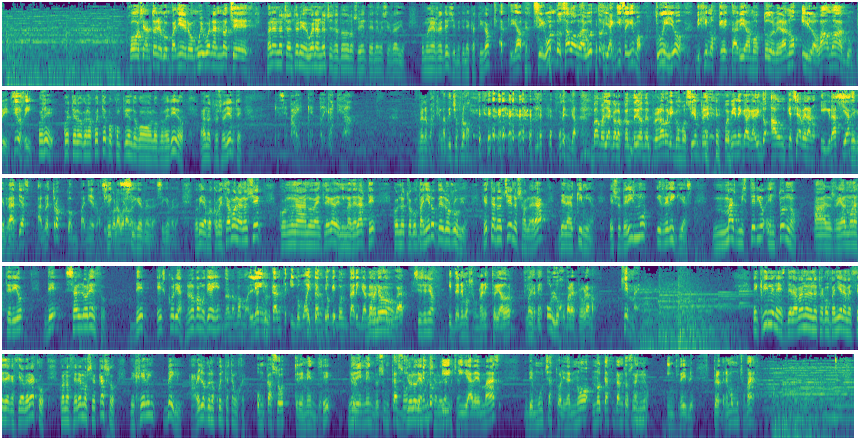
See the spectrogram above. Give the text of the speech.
José Antonio, compañero, muy buenas noches. Buenas noches, Antonio, y buenas noches a todos los oyentes de Nemesis Radio. Como en el retense, me tienes castigado. Castigado. Segundo sábado de agosto y aquí seguimos. Tú y yo dijimos que estaríamos todo el verano y lo vamos a cumplir, ¿sí o sí? Pues sí, cueste lo que nos cueste, pues cumpliendo con lo prometido a nuestros oyentes. Que sepáis que estoy castigado. Bueno, más que lo has dicho flojo. Venga, vamos ya con los contenidos del programa que como siempre pues viene cargadito aunque sea verano y gracias, Sí gracias a nuestros compañeros y colaboradores. sí que es verdad, sí que es verdad. Pues mira, pues comenzamos la noche con una nueva entrega de Enigmas del Arte con nuestro compañero Pedro Rubio, que esta noche nos hablará de la alquimia, esoterismo y reliquias. Más misterio en torno al Real Monasterio de San Lorenzo de Escorial. No nos vamos de ahí, ¿eh? No nos vamos, le Está chulo. encanta y como hay tanto que contar y que hablar Bueno, de ese lugar Sí, señor. y tenemos a un gran historiador, fíjate, un lujo para el programa. ¿Quién más? En Crímenes, de la mano de nuestra compañera Mercedes García Velasco, conoceremos el caso de Helen Bailey. A ver lo que nos cuenta esta mujer. Un caso tremendo. Sí, yo- tremendo, es un caso yo lo voy a tremendo escuchar, lo voy a y, escuchar. y además de mucha actualidad. No, no te hace tantos años. Increíble. Pero tenemos mucho más.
